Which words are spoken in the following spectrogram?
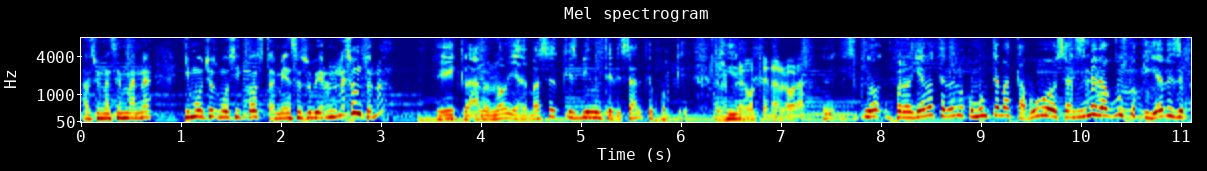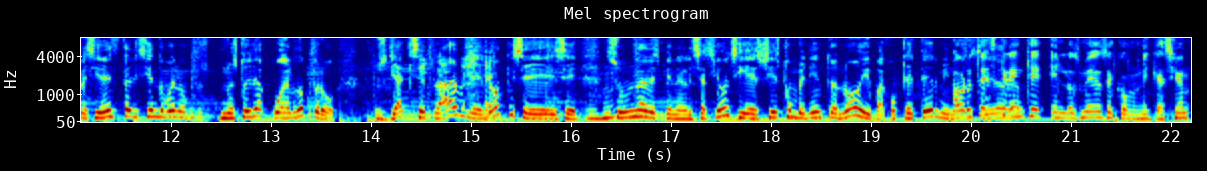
hace una semana, y muchos músicos también se subieron al asunto, ¿no? Sí, claro, ¿no? Y además es que es bien interesante porque... Que le sí, pregunten a Lora. no, pero ya no tenerlo como un tema tabú, o sea, a mí me da gusto que ya desde presidente está diciendo, bueno, pues no estoy de acuerdo, pero pues ya que se hable, ¿no? Que se, se es una despenalización, si es, si es conveniente o no y bajo qué términos. Ahora, ¿ustedes creen que en los medios de comunicación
